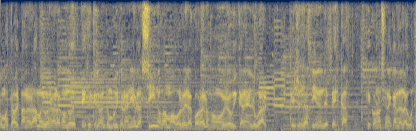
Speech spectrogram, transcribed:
cómo estaba el panorama. Y bueno, ahora cuando despeje, que levante un poquito la niebla, sí nos vamos a volver a correr, nos vamos a volver a ubicar en el lugar que ellos ya tienen de pesca, que conocen acá en la laguna.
